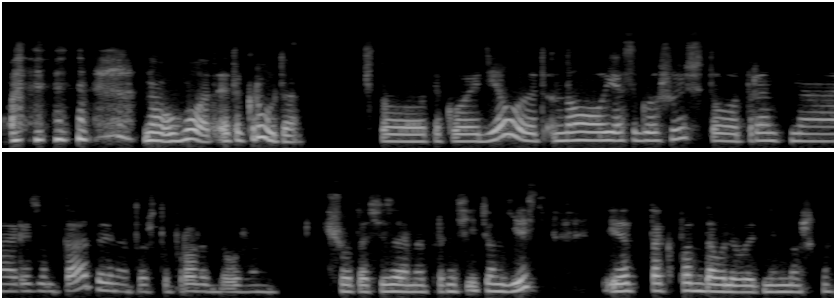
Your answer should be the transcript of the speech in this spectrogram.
Ну вот, это круто, что такое делают, но я соглашусь, что тренд на результаты, на то, что продукт должен что-то осязаемое приносить, он есть, и это так поддавливает немножко.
